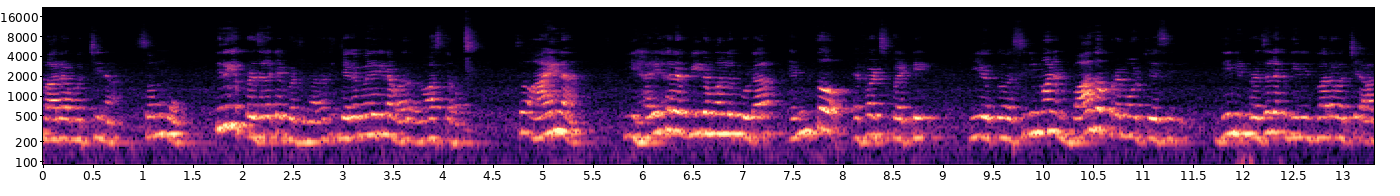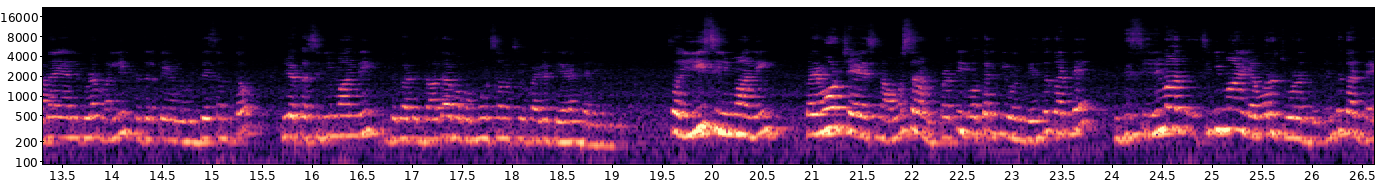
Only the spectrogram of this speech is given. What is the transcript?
ద్వారా వచ్చిన సొమ్ము తిరిగి ప్రజలకే పెడుతున్నారు. అది జగమెరిగిన వాస్తవం. సో ఆయన ఈ హరిహర వీరమల్లు కూడా ఎంతో ఎఫర్ట్స్ పెట్టి ఈ యొక్క సినిమాని బాగా ప్రమోట్ చేసి దీన్ని ప్రజలకు దీని ద్వారా వచ్చే ఆదాయాన్ని కూడా మళ్ళీ ప్రజలకు ఉద్దేశంతో ఈ యొక్క సినిమాని దాదాపు ఒక మూడు సంవత్సరాల పైగా తీయడం జరిగింది. సో ఈ సినిమాని ప్రమోట్ చేయాల్సిన అవసరం ప్రతి ఒక్కరికి ఉంది. ఎందుకంటే ఇది సినిమా సినిమా ఎవరు చూడద్దు. ఎందుకంటే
